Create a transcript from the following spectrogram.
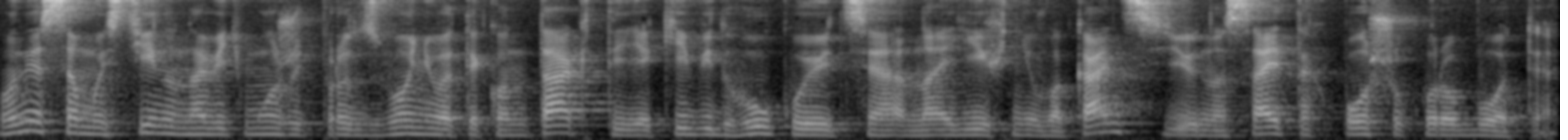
Вони самостійно навіть можуть продзвонювати контакти, які відгукуються на їхню вакансію на сайтах пошуку роботи.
